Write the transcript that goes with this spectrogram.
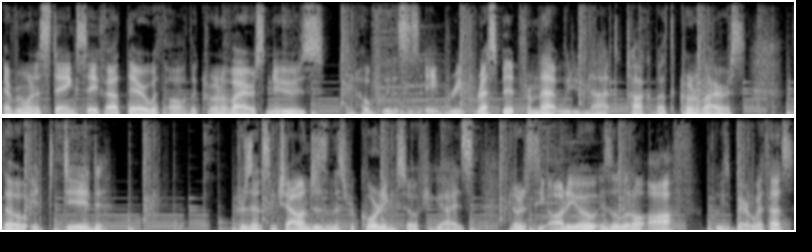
everyone is staying safe out there with all the coronavirus news. And hopefully, this is a brief respite from that. We do not talk about the coronavirus, though it did present some challenges in this recording. So if you guys notice the audio is a little off, please bear with us.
